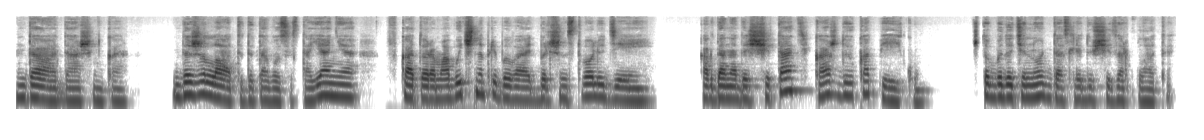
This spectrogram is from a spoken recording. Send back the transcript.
Да, Дашенька, дожила ты до того состояния, в котором обычно пребывает большинство людей, когда надо считать каждую копейку, чтобы дотянуть до следующей зарплаты.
